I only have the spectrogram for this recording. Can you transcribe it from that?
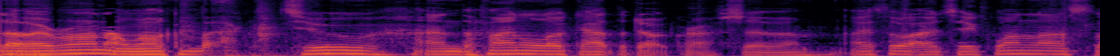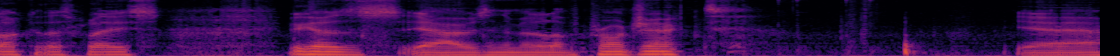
Hello everyone and welcome back to and the final look at the Dawgcraft server. I thought I'd take one last look at this place because yeah I was in the middle of a project. Yeah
